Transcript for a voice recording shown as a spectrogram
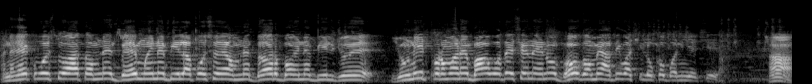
અને એક વસ્તુ આ તમને બે મહિને બિલ આપો છો એ અમને દર મહિને બિલ જોઈએ. યુનિટ પ્રમાણે ભાવ વધે છે ને એનો ભોગ અમે આદિવાસી લોકો બનીએ છીએ. હા.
